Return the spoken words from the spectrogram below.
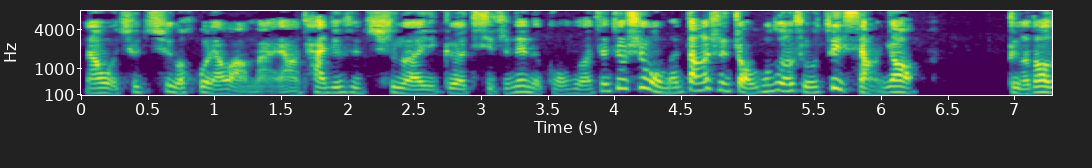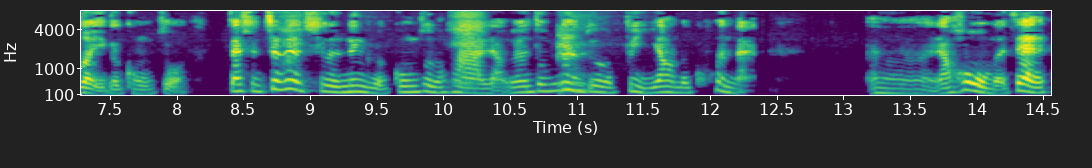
然后我去去了互联网嘛，然后他就是去了一个体制内的工作，这就是我们当时找工作的时候最想要得到的一个工作。但是真正去了那个工作的话，两个人都面对了不一样的困难，嗯，然后我们在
